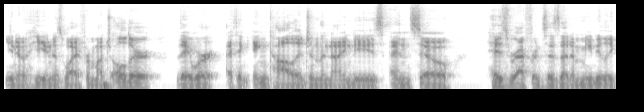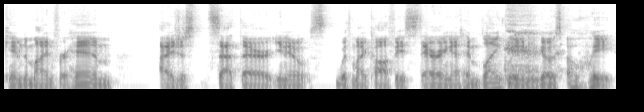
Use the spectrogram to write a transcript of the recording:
you know he and his wife are much older. They were I think in college in the '90s, and so his references that immediately came to mind for him I just sat there, you know, with my coffee, staring at him blankly, and he goes, "Oh wait,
